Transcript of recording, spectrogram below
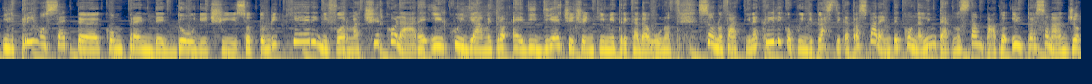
Il primo set eh, comprende 12 sottobicchieri di forma circolare, il cui diametro è di 10 cm cada uno. Sono fatti in acrilico, quindi plastica trasparente, con all'interno stampato il personaggio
